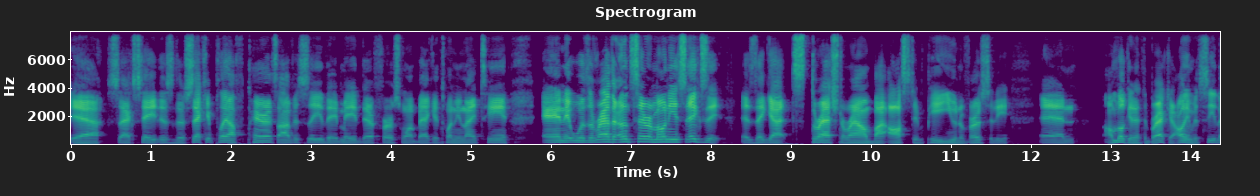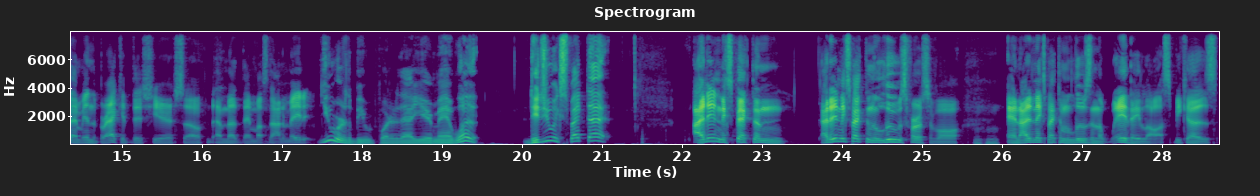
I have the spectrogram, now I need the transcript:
Yeah, Sac State this is their second playoff appearance. Obviously, they made their first one back in 2019, and it was a rather unceremonious exit as they got thrashed around by Austin Peay University. And I'm looking at the bracket; I don't even see them in the bracket this year, so that mu- they must not have made it. You were the B reporter that year, man. What did you expect that? I didn't expect them. I didn't expect them to lose first of all, mm-hmm. and I didn't expect them to lose in the way they lost because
